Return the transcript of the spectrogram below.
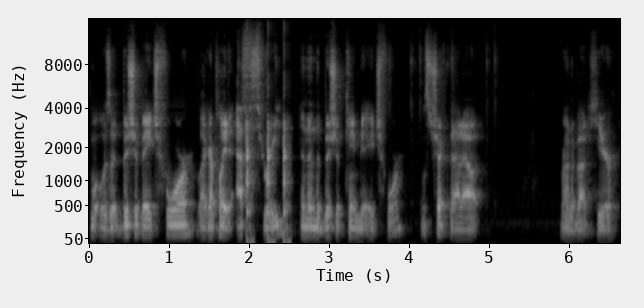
what was it, bishop h4? Like I played f3, and then the bishop came to h4. Let's check that out. Around about here.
